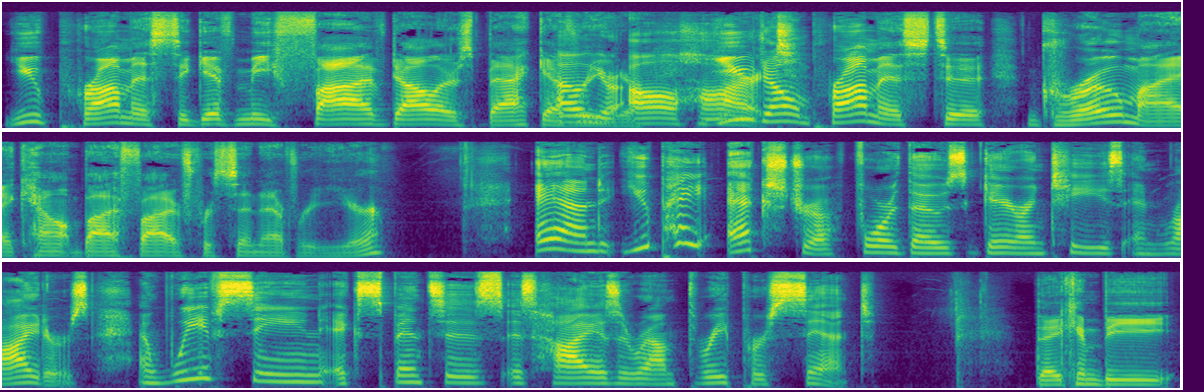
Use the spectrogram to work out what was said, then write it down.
you promise to give me five dollars back every Oh, you're year. all heart. You don't promise to grow my account by five percent every year. And you pay extra for those guarantees and riders. And we've seen expenses as high as around 3%. They can be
